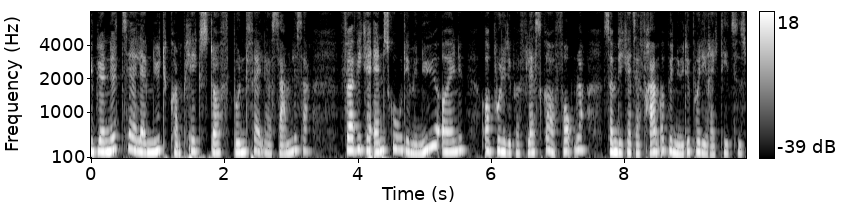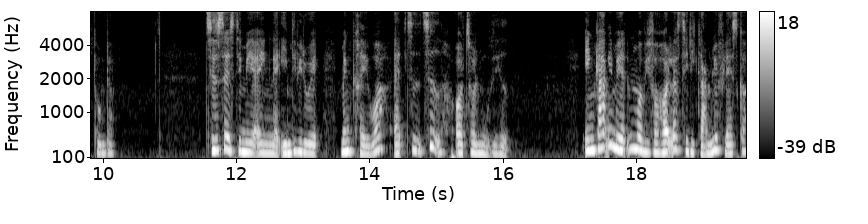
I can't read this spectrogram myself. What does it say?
Vi bliver nødt til at lade nyt komplekst stof bundfalde og samle sig, før vi kan anskue det med nye øjne og putte det på flasker og formler, som vi kan tage frem og benytte på de rigtige tidspunkter. Tidsestimeringen er individuel, men kræver altid tid og tålmodighed. En gang imellem må vi forholde os til de gamle flasker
